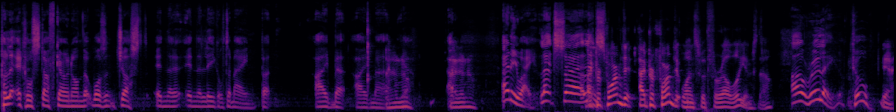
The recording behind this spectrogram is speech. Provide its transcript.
political stuff going on that wasn't just in the in the legal domain. But I bet I'm. Uh, I don't know. I don't know. Anyway, let's uh, I let's. performed it. I performed it once with Pharrell Williams, though. Oh, really? Cool. Yeah.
